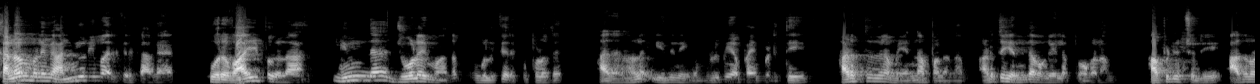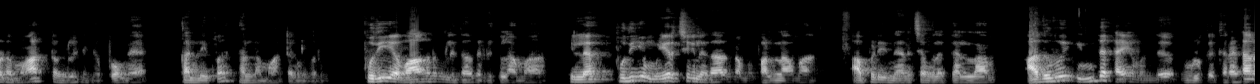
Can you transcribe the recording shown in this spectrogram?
கணவன் மனைவி அந்யூன்யமா இருக்காங்க ஒரு வாய்ப்புகளா இந்த ஜூலை மாதம் உங்களுக்கு இருக்க பொழுது. அதனால இது நீங்க முழுமையா பயன்படுத்தி அடுத்தது நம்ம என்ன பண்ணலாம்? அடுத்து எந்த வகையில போகலாம்? அப்படின்னு சொல்லி அதனோட மாற்றங்களை நீங்க போங்க. கண்டிப்பா நல்ல மாற்றங்கள் வரும். புதிய வாகனங்கள் ஏதாவது எடுக்கலாமா? இல்ல புதிய முயற்சிகள் ஏதாவது நம்ம பண்ணலாமா? அப்படின்னு நினைச்சவங்களுக்கு எல்லாம் அதுவும் இந்த டைம் வந்து உங்களுக்கு கரெக்டான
